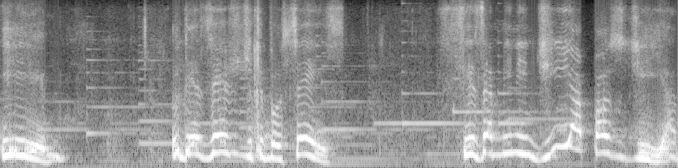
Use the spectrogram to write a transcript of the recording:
e o desejo de que vocês se examinem dia após dia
